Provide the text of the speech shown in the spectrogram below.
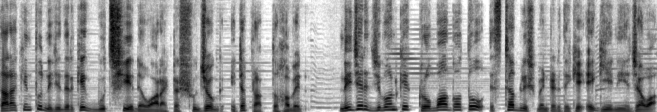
তারা কিন্তু নিজেদেরকে গুছিয়ে নেওয়ার একটা সুযোগ এটা প্রাপ্ত হবেন। নিজের জীবনকে ক্রমাগত এস্টাবলিশমেন্টের দিকে এগিয়ে নিয়ে যাওয়া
